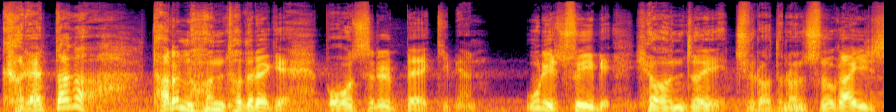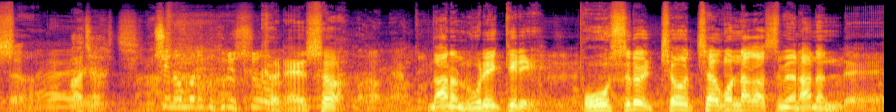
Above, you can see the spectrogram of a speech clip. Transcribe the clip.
그랬다가 다른 헌터들에게 보스를 뺏기면 우리 수입이 현저히 줄어드는 수가 있어. 맞아. 지난번에도 그랬어. 그래서 나는 우리끼리 보스를 처치하고 나갔으면 하는데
